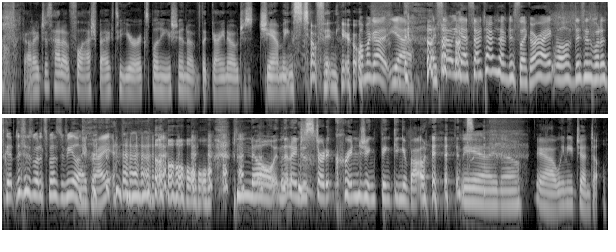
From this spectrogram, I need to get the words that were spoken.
oh my God, I just had a flashback to your explanation of the gyno just jamming stuff in you. Oh my god, yeah. So yeah, sometimes I'm just like, all right, well, this is what it's good, this is what it's supposed to be like, right? no, no. And then I just started cringing thinking about it. yeah, I know. Yeah, we need gentle.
